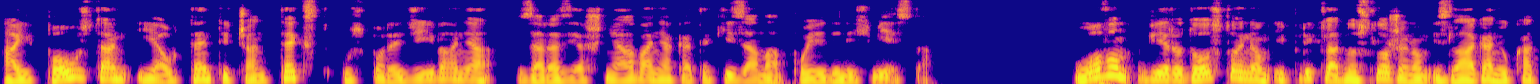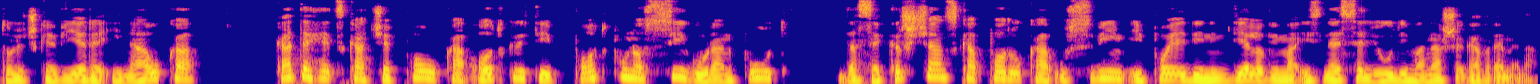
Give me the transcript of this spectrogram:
a i pouzdan i autentičan tekst uspoređivanja za razjašnjavanja katekizama pojedinih mjesta. U ovom vjerodostojnom i prikladno složenom izlaganju katoličke vjere i nauka, katehetska će pouka otkriti potpuno siguran put da se kršćanska poruka u svim i pojedinim dijelovima iznese ljudima našega vremena.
